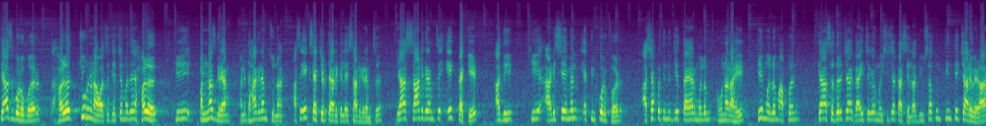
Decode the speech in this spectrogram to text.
त्याचबरोबर हळद चूर्ण नावाचं ज्याच्यामध्ये हळद ही पन्नास ग्रॅम आणि दहा ग्रॅम चुना असं एक सॅचेट तयार केलं आहे साठ ग्रॅमचं. या साठ ग्रॅमचं एक पॅकेट अधिक ही अडीचशे एम एल यातील कोरफड अशा पद्धतीने जे तयार मलम होणार आहे हे मलम आपण त्या सदरच्या गाईच्या किंवा म्हशीच्या कासेला दिवसातून तीन ते चार वेळा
